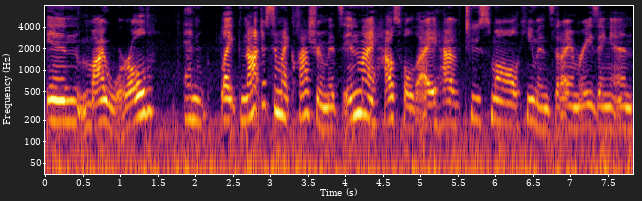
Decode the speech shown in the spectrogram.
in my world, and like not just in my classroom, it's in my household. I have two small humans that I am raising, and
